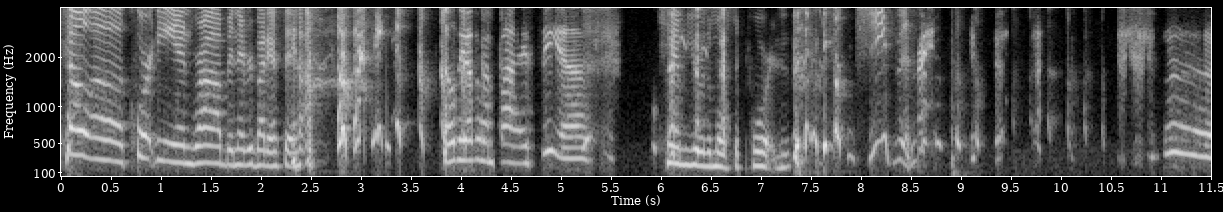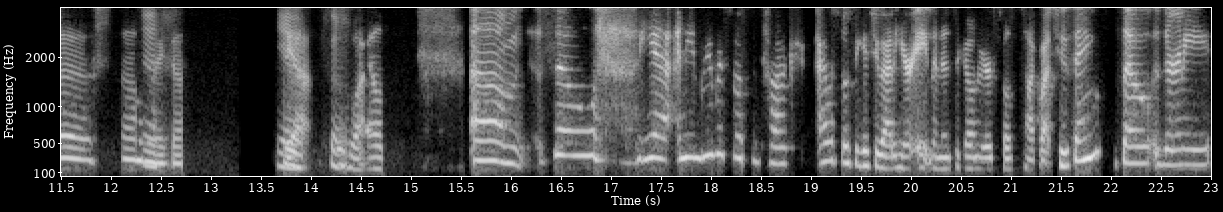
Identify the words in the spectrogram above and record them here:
tell uh Kourtney and Rob and everybody I said hi. Tell the other one bye. See ya. Kim, you're the most important. Jesus. oh Yeah. my god. Yeah, Yeah, so- it was wild. Um, so yeah, I mean, we were supposed to talk. I was supposed to get you out of here eight minutes ago, and we were supposed to talk about two things. So, is there any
